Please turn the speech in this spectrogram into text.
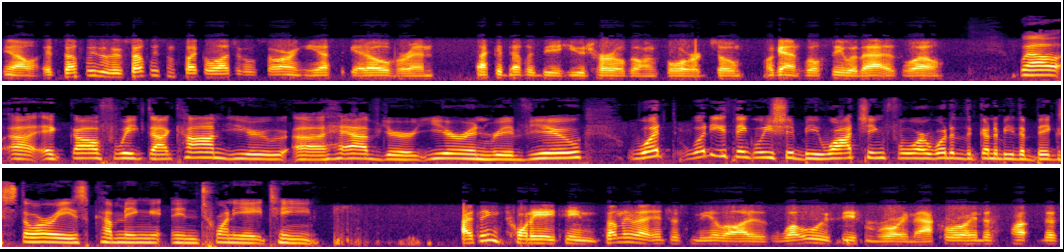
you know, it's definitely there's definitely some psychological scarring he has to get over, and that could definitely be a huge hurdle going forward. So again, we'll see with that as well. Well, uh, at golfweek.com, you uh, have your year in review. What what do you think we should be watching for? What are going to be the big stories coming in 2018? I think 2018, something that interests me a lot is what will we see from Rory McIlroy in this this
